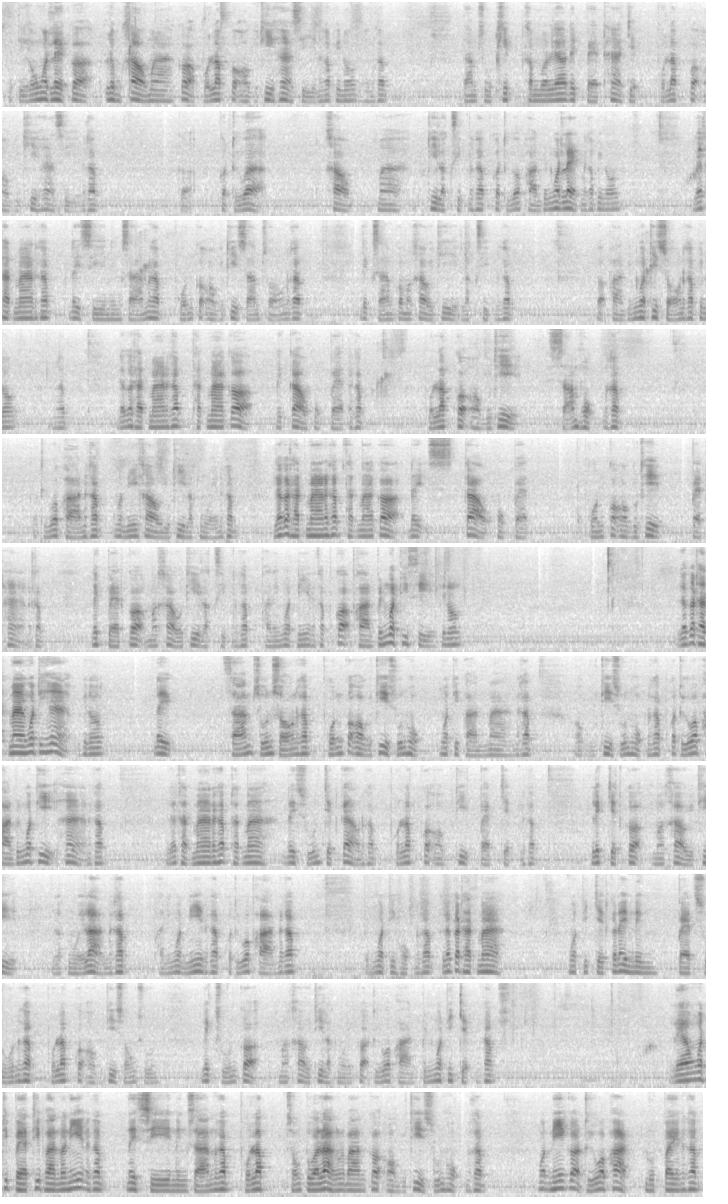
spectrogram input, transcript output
สถิติของงวดแรกก็เริ่มเข้ามาก็ผลลัพธ์ก็ออกอยู่ที่ห้าสี่นะครับพี่น้องเห็นไหมครับตามสูตรคิดคำนวณแล้วได้แปดห้าเจ็ดผลลัพธ์ก็ออกอยู่ที่ห้าสี่นะครับก็ก็ถือว่าเข้ามาที่หลักสิบนะครับ ก็ถือว่าผ่านเป็นงวดแรกนะครับพี่น้อง และถัดมานะครับได้ 4 1 3 นะครับ ผลก็ออกอยู่ที่ 3 2 นะครับ เลข 3 ก็มาเข้าอยู่ที่หลักสิบนะครับ ก็ผ่านเป็นงวดที่ 2 นะครับพี่น้องนะครับ แล้วก็ถัดมานะครับ ถัดมาก็ได้9 6 8 นะครับ ผลลัพธ์ก็ออกอยู่ที่ 3 6 นะครับ ก็ถือว่าผ่านนะครับงวันนี้เข้าอยู่ที่หลักหน่วยนะครับ แล้วก็ถัดมานะครับ ถัดมาก็ได้ 9 6 8 ผลก็ออกอยู่ที่ 85 นะครับ เลข 8 ก็มาเข้าที่หลักสิบนะครับภายในงวดนี้นะครับ ก็ผ่านเป็นงวดที่ 4 พี่น้อง แล้วก็ถัดมางวดที่ 5 พี่น้องได้ 302 นะครับ ผลก็ออกอยู่ที่ 06 งวดที่ผ่านมานะครับ ออกอยู่ที่ 06 นะครับ ก็ถือว่าผ่านเป็นงวดที่ 5 นะครับ แล้วถัดมานะครับถัดมาได้ 079 นะครับ ผลลัพธ์ก็ออกที่ 87 นะครับ เลข 7 ก็มาเข้าอยู่ที่หลักหน่วยล่างนะครับ ภายในงวดนี้นะครับ ก็ถือว่าผ่านนะครับ เป็นงวดที่ 6 นะครับ แล้วก็ถัดมางวดที่ 7 ก็ได้ 180 นะครับ ผลลัพธ์ก็ออกที่ 20 เลข 0 ก็มาเข้าอยู่ที่หลักหน่วย ก็ถือว่าผ่านเป็นงวดที่ 7 นะครับ แล้วงวดที่ 8 ที่ผ่านมานี้นะครับ ได้ 413 นะครับ ผลลัพธ์ 2 ตัวล่างรัฐบาลก็ออกอยู่ที่ 06 นะครับงวดนี้ก็ถือว่าพลาดหลุดไปนะครับ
